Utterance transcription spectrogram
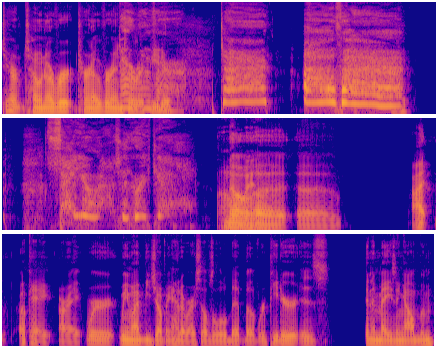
turn tone over, turn over into Repeater. Turn over. Say your house is reaching. Oh, no, man. uh, uh, I okay, all right. We're we might be jumping ahead of ourselves a little bit, but Repeater is an amazing album.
